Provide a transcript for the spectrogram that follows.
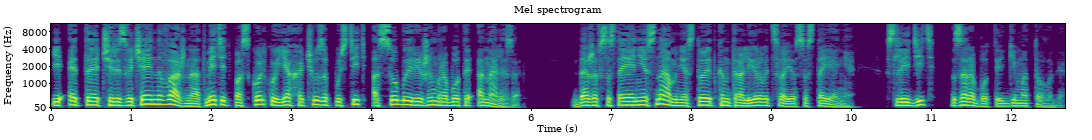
И это чрезвычайно важно отметить, поскольку я хочу запустить особый режим работы анализа. Даже в состоянии сна мне стоит контролировать свое состояние, следить за работой гематолога.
